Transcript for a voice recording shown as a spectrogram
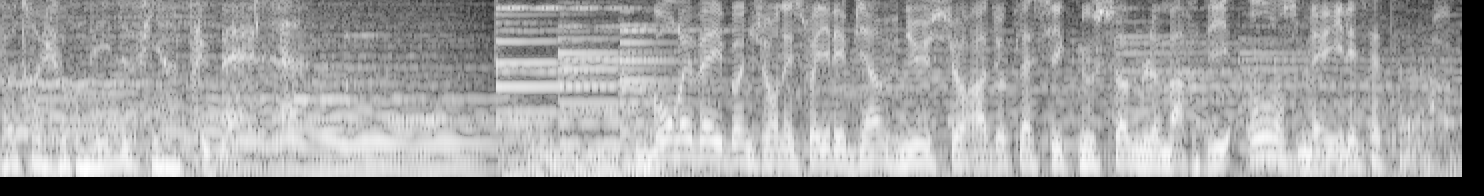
votre journée devient plus belle. Bon réveil, bonne journée, soyez les bienvenus sur Radio Classique. Nous sommes le mardi 11 mai, il est 7h.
